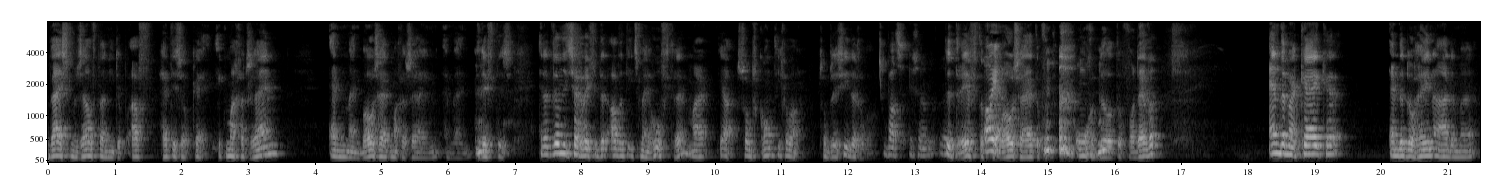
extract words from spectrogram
wijs mezelf daar niet op af, het is oké. Ik mag er zijn en mijn boosheid mag er zijn en mijn drift is. En dat wil niet zeggen dat je er altijd iets mee hoeft, hè? maar ja, soms komt die gewoon. Soms is hij er gewoon. Wat is er? De drift of Oh ja. de boosheid of het ongeduld of whatever. En ernaar kijken en er doorheen ademen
